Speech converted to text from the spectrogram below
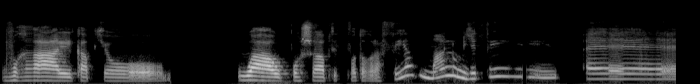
βγάλει κάποιο wow ποσό από τη φωτογραφία, μάλλον γιατί ε,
